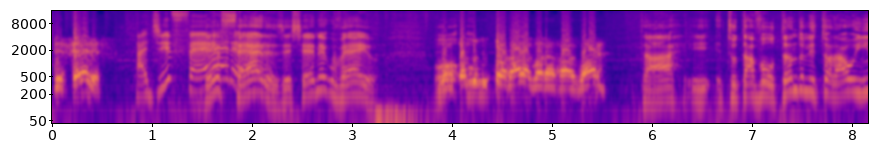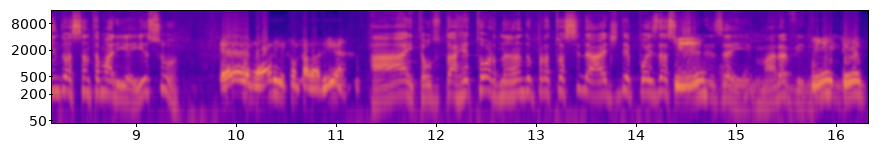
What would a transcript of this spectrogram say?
de, de férias. Tá de De férias. férias, esse aí é nego velho. Voltando do litoral agora. agora. Tá, e tu tá voltando do litoral e indo a Santa Maria, é isso? É, eu moro em Santa Maria. Ah, então tu tá retornando pra tua cidade depois das Sim. férias aí. Maravilha. Sim, sim.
